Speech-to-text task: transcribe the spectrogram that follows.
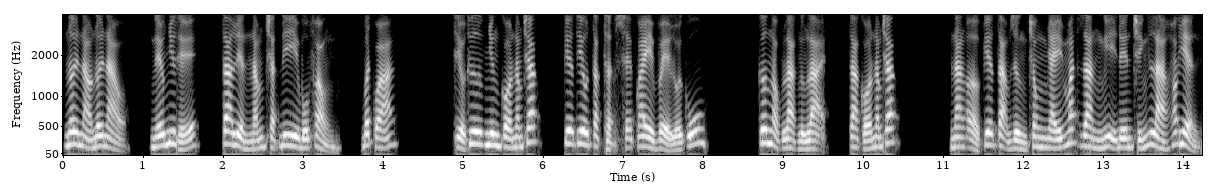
nơi nào nơi nào, nếu như thế, ta liền nắm chặt đi bố phòng, bất quá. Tiểu thư nhưng có nắm chắc, kia tiêu tặc thật sẽ quay về lối cũ. Cơ Ngọc Lạc ngừng lại, ta có nắm chắc. Nàng ở kia tạm dừng trong nháy mắt gian nghĩ đến chính là hoác Hiển,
